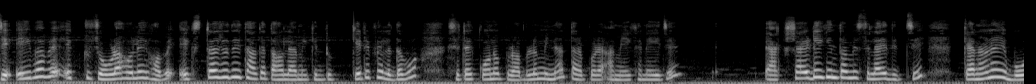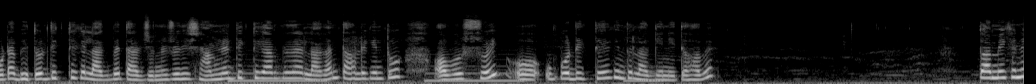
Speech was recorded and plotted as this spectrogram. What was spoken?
যে এইভাবে একটু চৌড়া হলেই হবে। এক্সট্রা যদি থাকে তাহলে আমি কিন্তু কেটে ফেলে দেবো। সেটাই কোনো প্রবলেমই না। তারপরে আমি এখানে এই যে এক সাইডেই কিন্তু আমি সেলাই দিচ্ছি। কেননা এই বউটা ভেতর দিক থেকে লাগবে, তার জন্য যদি সামনের দিক থেকে আপনারা লাগান, তাহলে কিন্তু অবশ্যই ও উপর দিক থেকে কিন্তু লাগিয়ে নিতে হবে। তো আমি এখানে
